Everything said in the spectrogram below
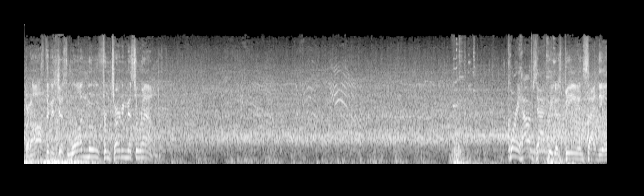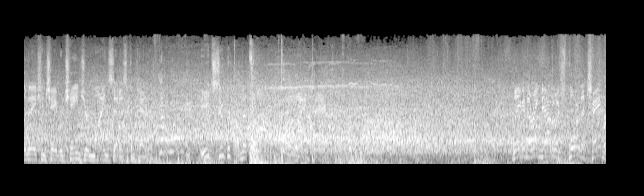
But Austin is just one move from turning this around. Corey, how exactly does being inside the Elimination Chamber change your mindset as a competitor? No way! Each super on the top. Boom, Leaving the ring now to explore the chamber.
